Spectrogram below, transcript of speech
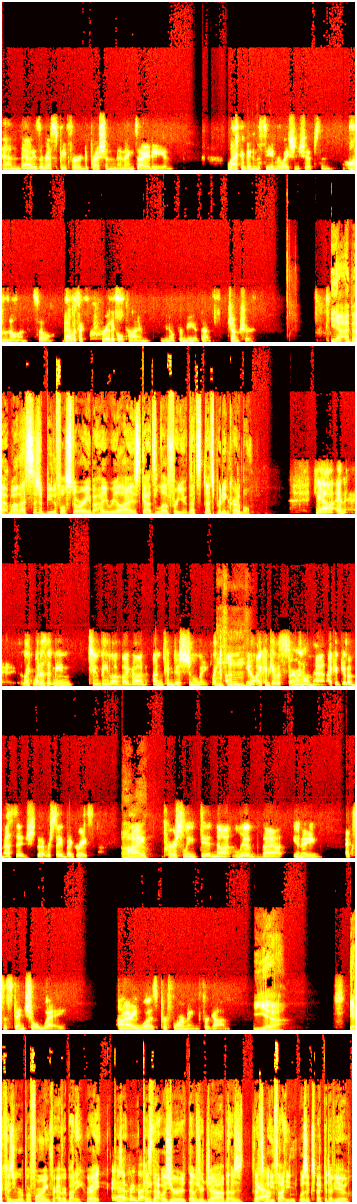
And that is a recipe for depression and anxiety and lack of intimacy in relationships and on and on. So that was a critical time, you know, for me at that juncture. Yeah, I bet. Wow, that's such a beautiful story about how you realized God's love for you. That's that's pretty incredible. Yeah, and like, what does it mean to be loved by God unconditionally? Like, mm-hmm. un, you know, I could give a sermon on that. I could give a message that we're saved by grace. Oh, I personally did not live that in a existential way. I was performing for God. Yeah. Yeah, because you were performing for everybody, right? Cause everybody, because that, that was your that was your job. That was that's yeah. what you thought you, was expected of you.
